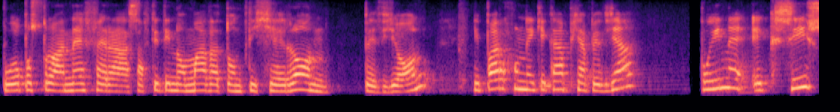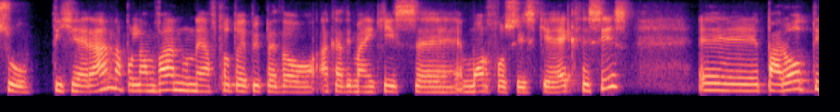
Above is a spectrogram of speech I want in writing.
που όπως προανέφερα σε αυτή την ομάδα των τυχερών παιδιών υπάρχουν και κάποια παιδιά που είναι εξίσου τυχερά να απολαμβάνουν αυτό το επίπεδο ακαδημαϊκής ε, μόρφωσης και έκθεσης ε, παρότι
